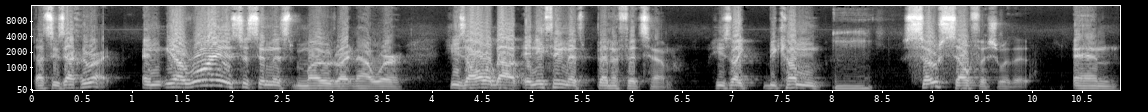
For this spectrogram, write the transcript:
That's exactly right. And you know, Rory is just in this mode right now where he's all about anything that benefits him. He's like become mm. so selfish with it. And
